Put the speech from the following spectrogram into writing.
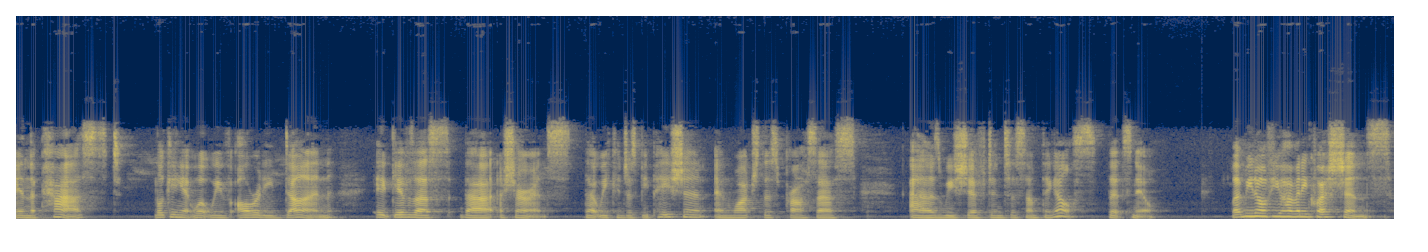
in the past, looking at what we've already done, it gives us that assurance that we can just be patient and watch this process as we shift into something else that's new. Let me know if you have any questions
